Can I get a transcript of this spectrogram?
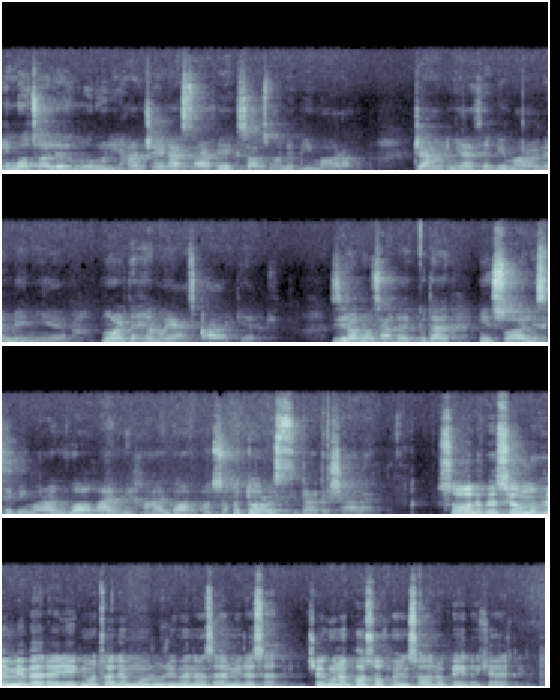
این مطالعه مروری همچنین از طرف یک سازمان بیماران جمعیت بیماران منیه مورد حمایت قرار گرفت زیرا معتقد بودند این سوالی است که بیماران واقعا می‌خواهند به آن پاسخ درستی داده شود سوال بسیار مهمی برای یک مطالعه مروری به نظر می رسد. چگونه پاسخ به این سوال را پیدا کردید؟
